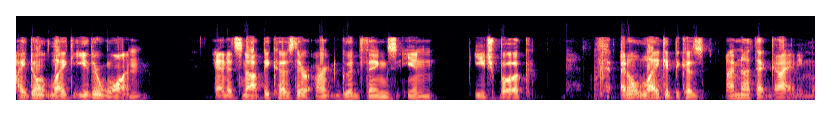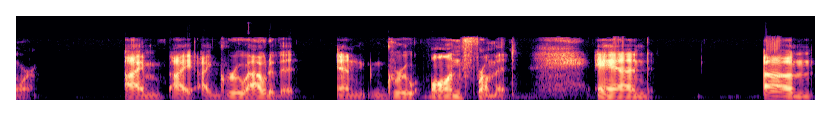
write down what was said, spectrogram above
I don't like either one, and it's not because there aren't good things in each book. I don't like it because I'm not that guy anymore. I'm I, I grew out of it and grew on from it, and um,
